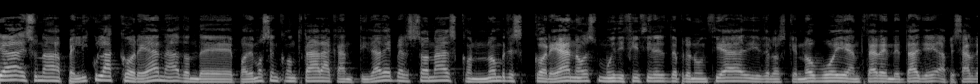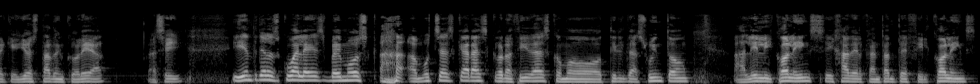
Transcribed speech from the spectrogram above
Es una película coreana donde podemos encontrar a cantidad de personas con nombres coreanos muy difíciles de pronunciar y de los que no voy a entrar en detalle, a pesar de que yo he estado en Corea, así, y entre los cuales vemos a, muchas caras conocidas como Tilda Swinton, a Lily Collins, hija del cantante Phil Collins,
